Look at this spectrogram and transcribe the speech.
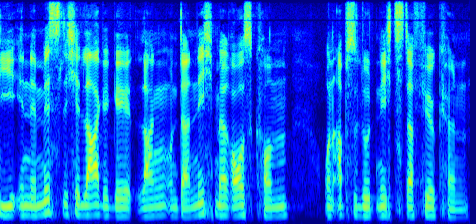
die in eine missliche Lage gelangen und dann nicht mehr rauskommen und absolut nichts dafür können.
